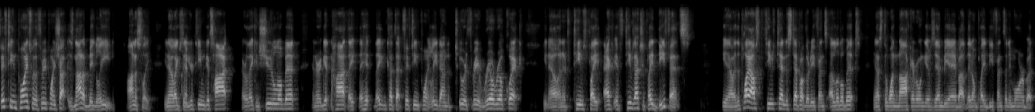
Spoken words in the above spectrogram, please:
15 points with a three point shot is not a big lead, honestly. You know, like I said, your team gets hot or they can shoot a little bit and they're getting hot. They, they hit, they can cut that 15 point lead down to two or three real, real quick, you know, and if teams play, if teams actually play defense, you know, in the playoffs, teams tend to step up their defense a little bit. You know, that's the one knock everyone gives the NBA about they don't play defense anymore. But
